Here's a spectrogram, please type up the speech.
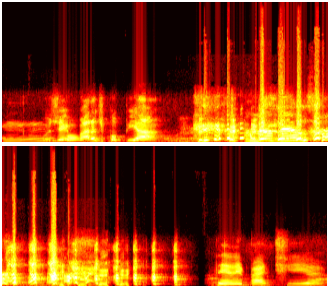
Hum, Ô, G, bom. para de copiar. Meu Deus! Telepatia.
